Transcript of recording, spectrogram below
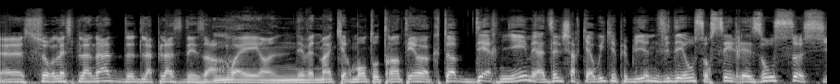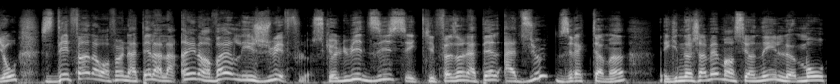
euh, sur l'esplanade de, de la place des Arts. Ouais, un événement qui remonte au 31 octobre dernier, mais Adil Sharkawi qui a publié une vidéo sur ses réseaux sociaux se défend d'avoir fait un appel à la haine envers les Juifs. Ce que lui dit, c'est qu'il faisait un appel à Dieu directement et qu'il n'a jamais mentionné le mot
